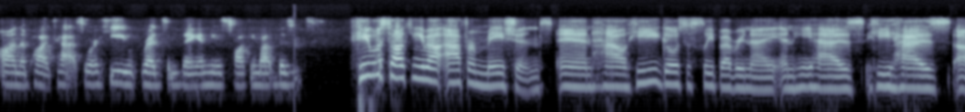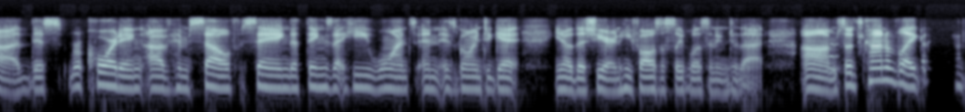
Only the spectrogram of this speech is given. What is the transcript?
on the podcast where he read something and he was talking about business. He was talking about affirmations and how he goes to sleep every night and he has he has uh this recording of himself saying the things that he wants and is going to get, you know, this year and he falls asleep listening to that. Um so it's kind of like the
